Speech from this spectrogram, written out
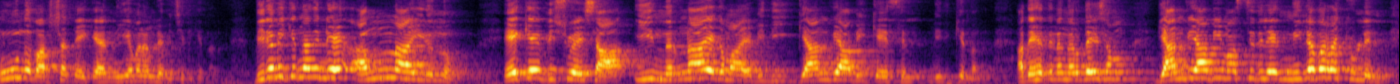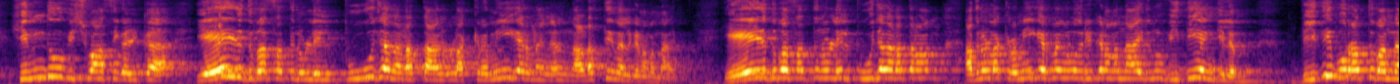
മൂന്ന് വർഷത്തേക്ക് നിയമനം ലഭിച്ചിരിക്കുന്നത്. വിരമിക്കുന്നതിന്റെ അന്നായിരുന്നു എ കെ വിശ്വേശ ഈ നിർണായകമായ വിധി ഗ്യാൻവ്യാപി കേസിൽ വിധിക്കുന്നത്. അദ്ദേഹത്തിന്റെ നിർദ്ദേശം ഗ്യാൻവ്യാപി മസ്ജിദിലെ നിലവറയ്ക്കുള്ളിൽ ഹിന്ദു വിശ്വാസികൾക്ക് ഏഴ് ദിവസത്തിനുള്ളിൽ പൂജ നടത്താനുള്ള ക്രമീകരണങ്ങൾ നടത്തി നൽകണമെന്നായിരുന്നു. ഏഴ് ദിവസത്തിനുള്ളിൽ പൂജ നടത്തണം അതിനുള്ള ക്രമീകരണങ്ങൾ ഒരുക്കണമെന്നായിരുന്നു വിധിയെങ്കിലും വിധി പുറത്തു വന്ന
